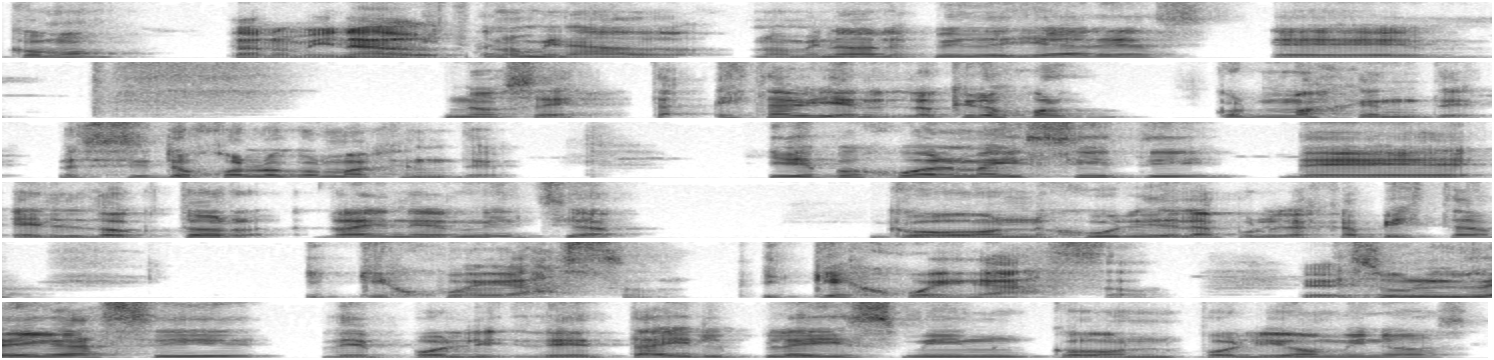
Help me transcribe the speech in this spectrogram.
¿Cómo? Está nominado. Está nominado. Nominado al Spiel des Jahres. Eh, no sé, está, está bien. Lo quiero jugar con más gente. Necesito jugarlo con más gente. Y después juega el My City de el doctor Rainer Nietzsche con Juli de la Pulga Escapista. Y qué juegazo. Y qué juegazo. Es un legacy de, de tile placement con polióminos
